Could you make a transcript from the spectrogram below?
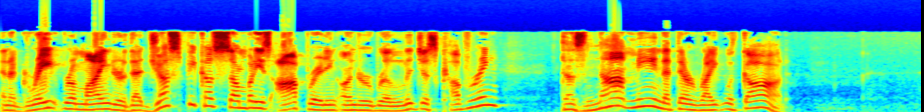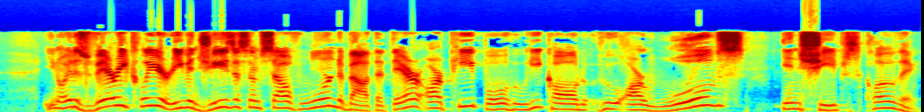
and a great reminder that just because somebody's operating under religious covering does not mean that they're right with God. You know, it is very clear, even Jesus himself warned about that there are people who he called who are wolves in sheep's clothing.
